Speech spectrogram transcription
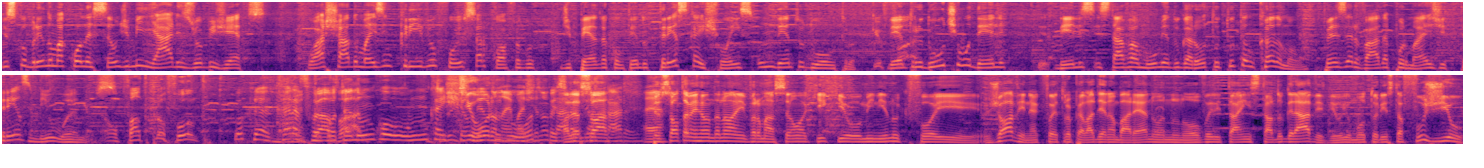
Descobrindo uma coleção de milhares de objetos. O achado mais incrível foi o sarcófago de pedra contendo três caixões, um dentro do outro. Dentro do último dele, deles estava a múmia do garoto Tutankhamon, preservada por mais de 3 mil anos. É um fato profundo. Pô, cara, cara, foi botando um, um caixão de ouro, dentro né? do Imagina outro o pra cara. Olha só, o cara. o pessoal tá me mandando uma informação aqui que o menino que foi jovem, né, que foi atropelado em Arambaré no ano novo, ele tá em estado grave, viu? E o motorista fugiu.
